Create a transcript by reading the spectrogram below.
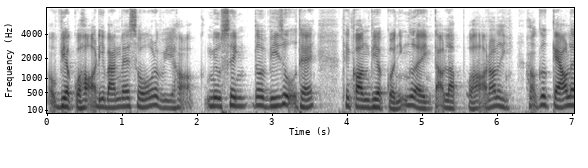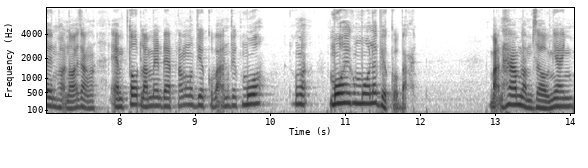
Việc của họ đi bán vé số là vì họ mưu sinh. Tôi ví dụ thế. Thì còn việc của những người tạo lập của họ đó là họ cứ kéo lên họ nói rằng em tốt lắm em đẹp lắm việc của bạn việc mua. Đúng không ạ? Mua hay không mua là việc của bạn. Bạn ham làm giàu nhanh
